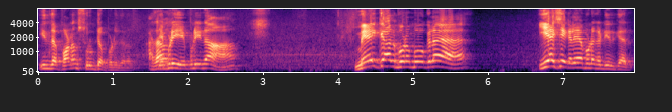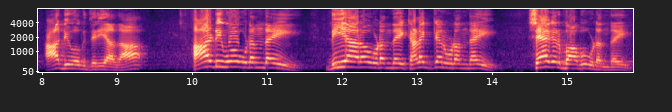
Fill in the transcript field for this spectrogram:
இந்த பணம் சுருட்டப்படுகிறது. அதாவது- எப்படி எப்படின்னா மேய்க்கால் புறம்போக்கில் ஏசிய கல்யாணம் பண்ண கட்டியிருக்காரு. ஆர்டிஓக்கு தெரியாதா? ஆர்டிஓ உடந்தை டிஆர்ஓ உடந்தை கலெக்டர் உடந்தை சேகர் பாபு உடந்தை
